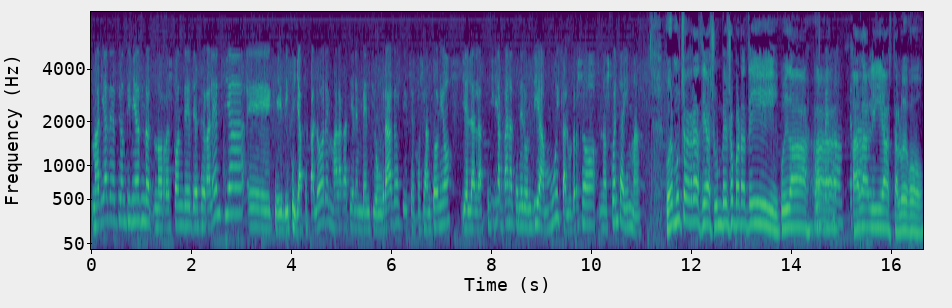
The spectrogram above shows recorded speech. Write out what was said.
María desde Ontiñez nos responde desde Valencia, eh, que dice ya hace calor, en Málaga tienen 21 grados, dice José Antonio, y en la Lastrilla van a tener un día muy caluroso, nos cuenta Inma. Pues muchas gracias, un beso para ti, cuida a, a Lali, hasta luego.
